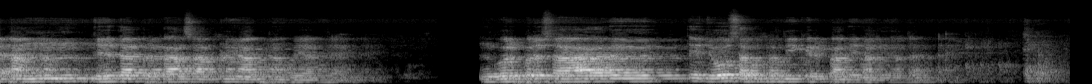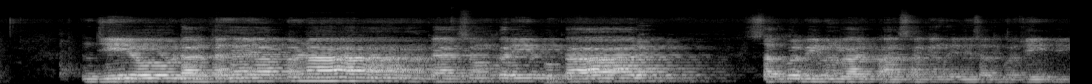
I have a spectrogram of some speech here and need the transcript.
ਧਨ, ਜਿਸ ਦਾ ਪ੍ਰਕਾਸ਼ ਆਪਣੇ ਆਪ ਨੂੰ ਹੋਇਆ ਹੈ। ਗੁਰ ਪ੍ਰਸਾਦ ਤੇ ਜੋ ਸਤਿਗੁਰ ਦੀ ਕਿਰਪਾ ਦੇ ਨਾਲ ਮਿਲਦਾ ਹੈ। ਜੀਉ ਡਰਤ ਹੈ ਆਪਣਾ, ਕੈਸੋਂ ਕਰੀ ਪੁਕਾਰ। ਸਤਿਗੁਰ ਵੀ ਬਨਵਾਜ ਪਾਸਾ ਕਹਿੰਦੇ ਨੇ, ਸਤਿਗੁਰ ਜੀ,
